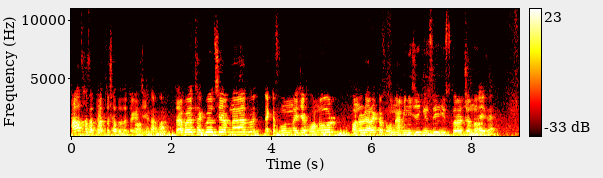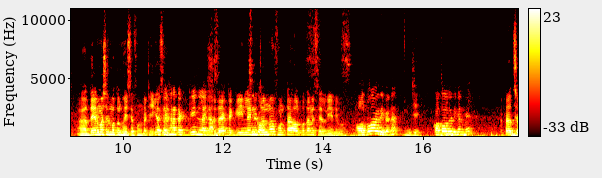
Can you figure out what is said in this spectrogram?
সাত হাজার টাকা। মাত্র সাত হাজার টাকা জি। তারপর? তারপরে থাকবে হচ্ছে আপনার একটা ফোন এই যে হনর হনরের আর একটা ফোন আমি নিজেই কিনছি ইউজ করার জন্য। দেড় মাসের মতন হয়েছে ফোনটা ঠিক আছে? এখানে একটা গ্রিন লাইন আছে। শুধু একটা গ্রিন লাইনের জন্য ফোনটা অল্প দামে সেল দিয়ে দিব। অল্প দামে দিবেন হ্যাঁ? জি। কত হলে দিবেন ভাই? এটা হচ্ছে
